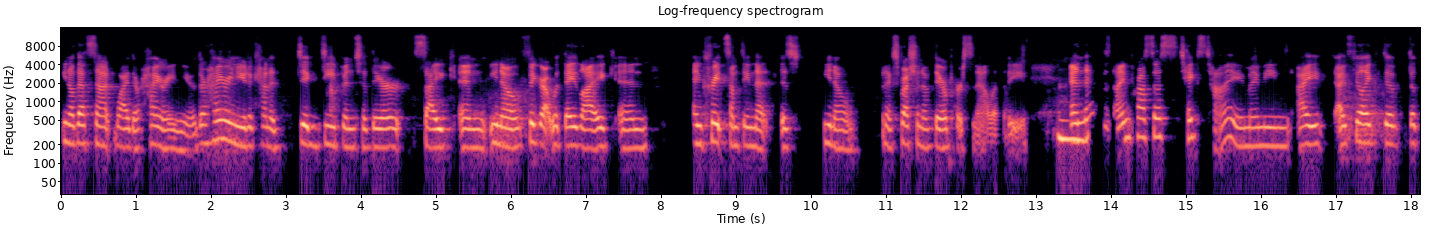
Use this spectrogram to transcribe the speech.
you know, that's not why they're hiring you. They're hiring you to kind of dig deep into their psyche and, you know, figure out what they like and and create something that is, you know, an expression of their personality. Mm-hmm. And that design process takes time. I mean, I I feel like the the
